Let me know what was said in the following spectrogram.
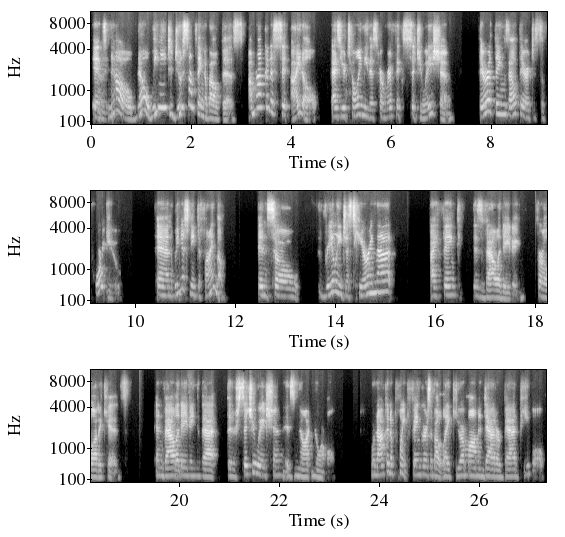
it's Right. no no we need to do something about this i'm not going to sit idle as you're telling me this horrific situation, there are things out there to support you. And we just need to find them. And so, really, just hearing that, I think, is validating for a lot of kids and validating that their situation is not normal. We're not going to point fingers about like your mom and dad are bad people.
